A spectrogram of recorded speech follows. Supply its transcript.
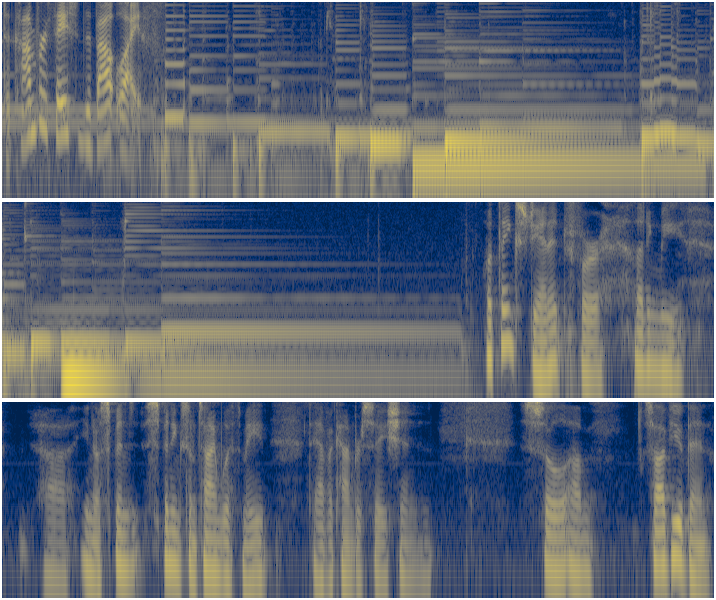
to Conversations About Life. Well, thanks, Janet, for letting me, uh, you know, spend spending some time with me to have a conversation. So, um, so how have you been?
